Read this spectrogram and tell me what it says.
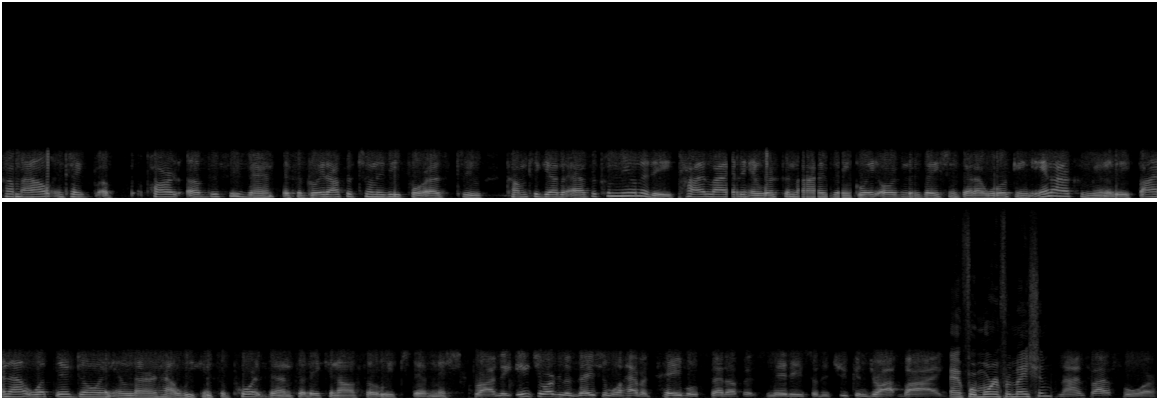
Come out and take a part of this event. It's a great opportunity for us to come together as a community, highlighting and recognizing great organizations that are working in our community, find out what they're doing and learn how we can support them so they can also reach their mission. Rodney, each organization will have a table set up at Smitty so that you can drop by. And for more information, 954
